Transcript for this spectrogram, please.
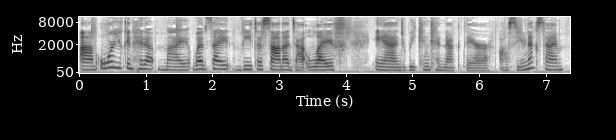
Um, or you can hit up my website, vitasana.life, and we can connect there. I'll see you next time.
